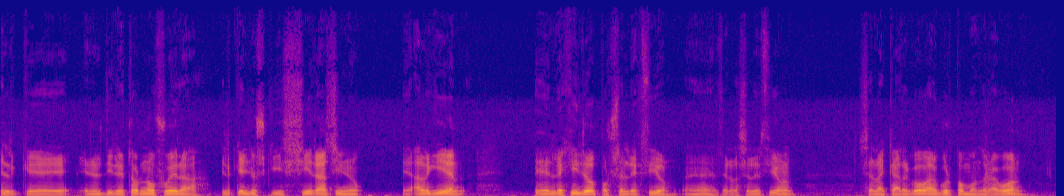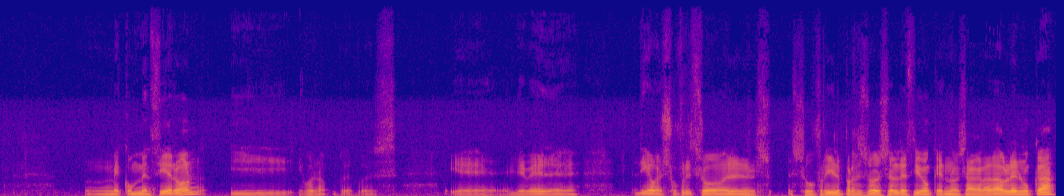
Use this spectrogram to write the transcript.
el que el director no fuera el que ellos quisieran, sino eh, alguien elegido por selección. ¿eh? la selección se la encargó al grupo Mondragón. Me convencieron y, bueno, pues, pues eh, llevé, digamos, sufrí el, el proceso de selección, que no es agradable nunca,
